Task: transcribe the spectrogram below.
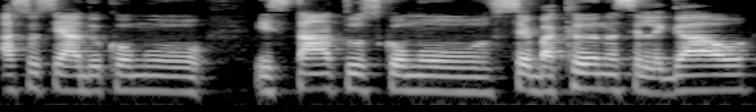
associado como status, como ser bacana, ser legal.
